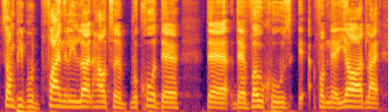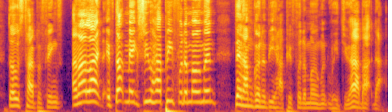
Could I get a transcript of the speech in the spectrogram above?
Some people finally learned how to record their their their vocals from their yard, like those type of things. And I like if that makes you happy for the moment, then I'm gonna be happy for the moment with you. How about that?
